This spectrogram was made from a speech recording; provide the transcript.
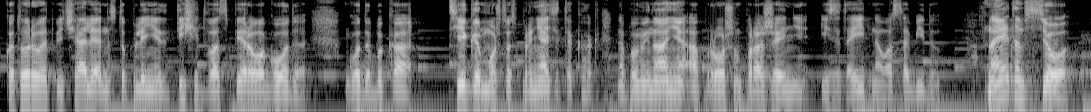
в которой вы отмечали наступление 2021 года, года быка. Тигр может воспринять это как напоминание о прошлом поражении и затаить на вас обиду. На этом все.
